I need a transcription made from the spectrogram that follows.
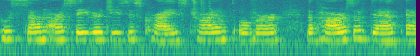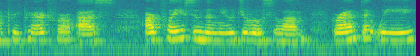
whose Son, our Savior Jesus Christ, triumphed over the powers of death and prepared for us our place in the New Jerusalem, grant that we,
